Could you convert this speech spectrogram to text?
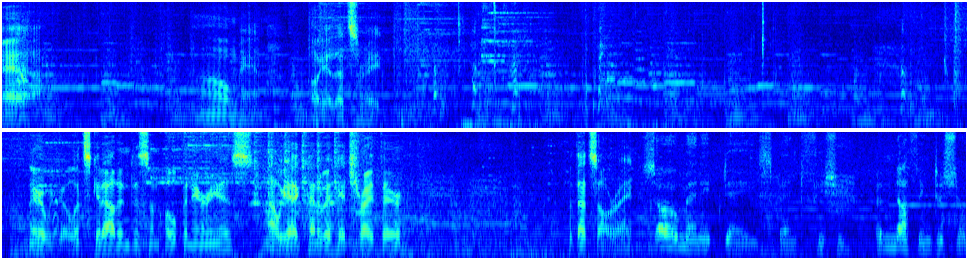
Yeah. Oh man. Oh yeah, that's right. There we go. Let's get out into some open areas. Oh, we had kind of a hitch right there. But that's alright. So many days spent fishing and nothing to show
